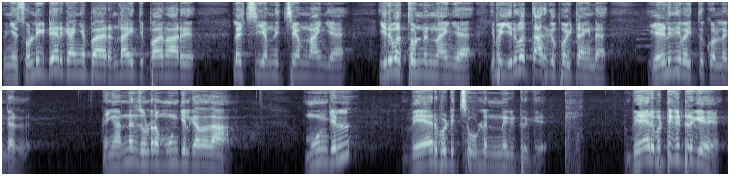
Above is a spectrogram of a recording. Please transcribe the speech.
இவங்க சொல்லிக்கிட்டே இருக்காங்க இப்போ ரெண்டாயிரத்தி பதினாறு லட்சியம் நிச்சயம் நாங்க இருபத்தொன்னுனாங்க இப்ப இருபத்தாறுக்கு போயிட்டாங்க எழுதி வைத்துக் கொள்ளுங்கள். எங்க அண்ணன் சொல்ற மூங்கில் கதை தான். மூங்கில் வேர் பிடிச்சு உள்ள நின்றுகிட்டு இருக்கு. வேர் விட்டுக்கிட்டு இருக்கு.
